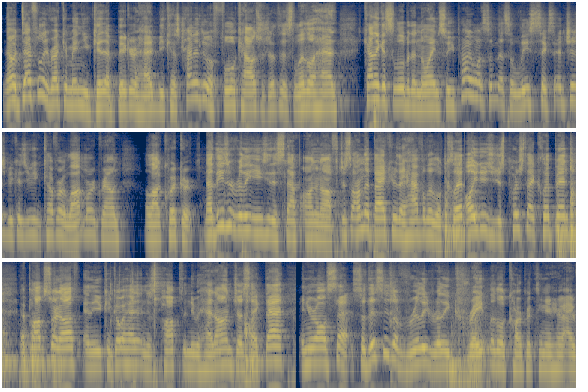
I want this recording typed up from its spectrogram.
And I would definitely recommend you get a bigger head because trying to do a full couch with this little head kind of gets a little bit annoying. So you probably want something that's at least six inches because you can cover a lot more ground a lot quicker. Now these are really easy to snap on and off. Just on the back here, they have a little clip. All you do is you just push that clip in, it pops right off, and then you can go ahead and just pop the new head on just like that, and you're all set. So this is a really, really great little carpet cleaner here. I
